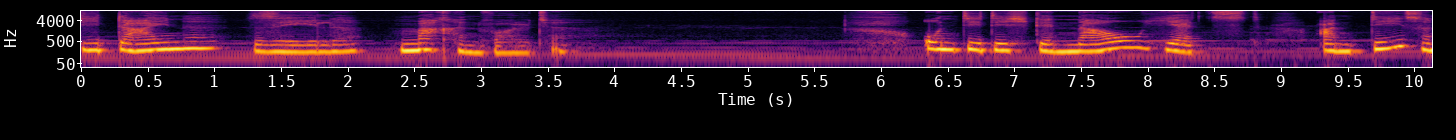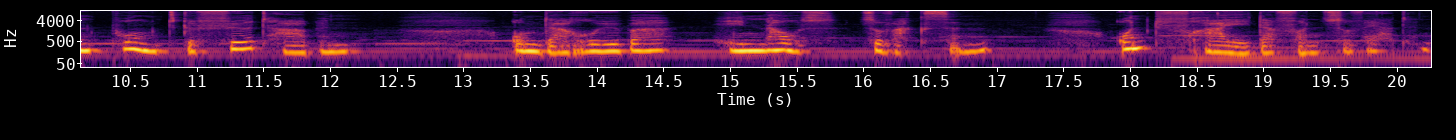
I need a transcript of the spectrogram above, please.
die deine Seele machen wollte und die dich genau jetzt an diesen Punkt geführt haben, um darüber hinaus zu wachsen und frei davon zu werden.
